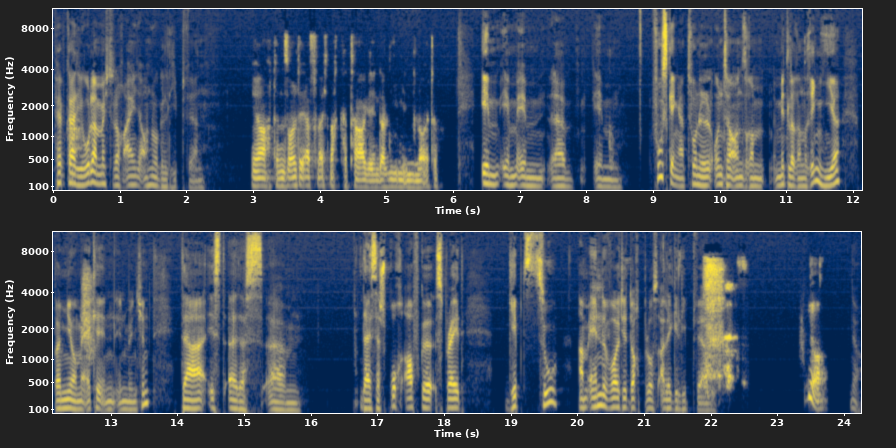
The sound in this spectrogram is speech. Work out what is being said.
Pep Guardiola möchte doch eigentlich auch nur geliebt werden. Ja, dann sollte er vielleicht nach Katar gehen. Da lieben ihn die Leute. Im, im, im, äh, im Fußgängertunnel unter unserem mittleren Ring hier, bei mir um die Ecke in, in München, da ist äh, das, ähm, da ist der Spruch aufgesprayt, gebt's zu, am Ende wollt ihr doch bloß alle geliebt werden. Ja. Ja.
